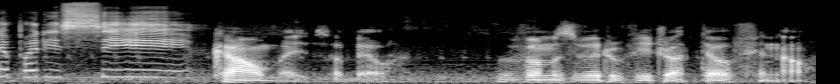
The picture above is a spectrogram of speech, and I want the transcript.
que aparecer. Calma, Isabel. Vamos ver o vídeo até o final.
